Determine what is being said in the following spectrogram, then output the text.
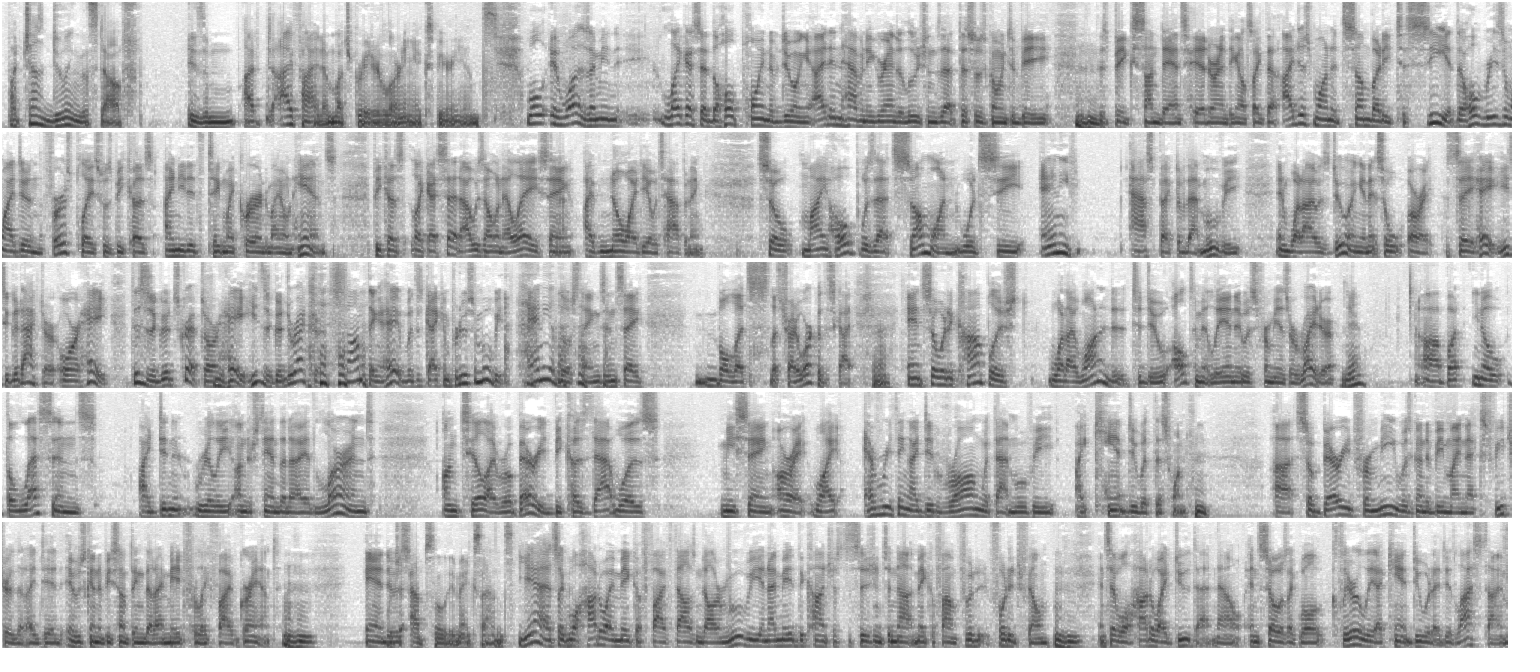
but just doing the stuff is a, I, I find a much greater learning experience. Well, it was. I mean, like I said, the whole point of doing it, I didn't have any grand illusions that this was going to be mm-hmm. this big Sundance hit or anything else like that. I just wanted somebody to see it. The whole reason why I did it in the first place was because I needed to take my career into my own hands. Because, like I said, I was out in LA saying, I have no idea what's happening. So my hope was that someone would see any aspect of that movie and what I was doing in it. So, all right, say, hey, he's a good actor, or hey, this is a good script, or hey, he's a good director. Something, hey, but this guy can produce a movie. Any of those things, and say, well, let's let's try to work with this guy. And so it accomplished what I wanted it to do ultimately, and it was for me as a writer. Yeah. Uh, but you know, the lessons I didn't really understand that I had learned until I wrote Buried because that was me saying, "All right, well, I, everything I did wrong with that movie, I can't do with this one." Hmm. Uh, so Buried for me was going to be my next feature that I did. It was going to be something that I made for like five grand, and it Mm-hmm. Which was absolutely makes sense. yeah, it's like, well, how do I make a five thousand dollar movie? And I made the conscious decision to not make a found foot- footage film, Mm-hmm. and said, well, how do I do that now? And so I was like, well, clearly I can't do what I did last time.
